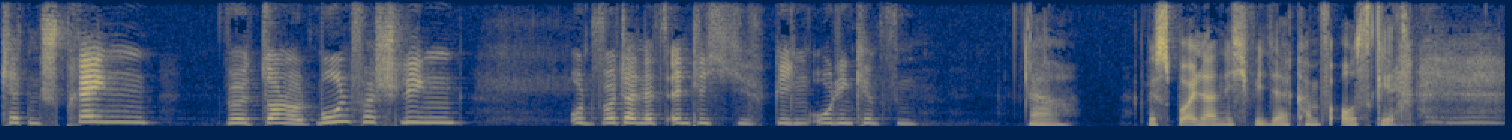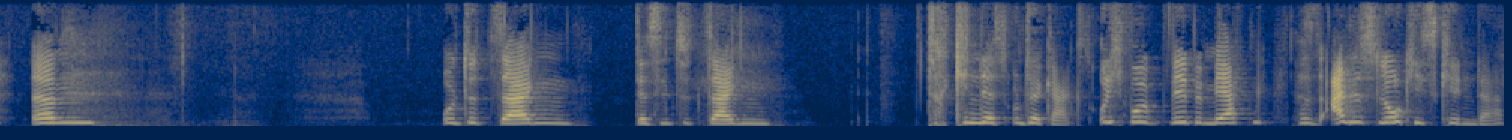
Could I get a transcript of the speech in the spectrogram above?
Ketten sprengen, wird Sonne und Mond verschlingen und wird dann letztendlich gegen Odin kämpfen. Ja. Wir spoilern nicht, wie der Kampf ausgeht. Ähm, und sozusagen, das sind sozusagen Kinder des Untergangs. Und ich will, will bemerken, das sind alles Lokis Kinder.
